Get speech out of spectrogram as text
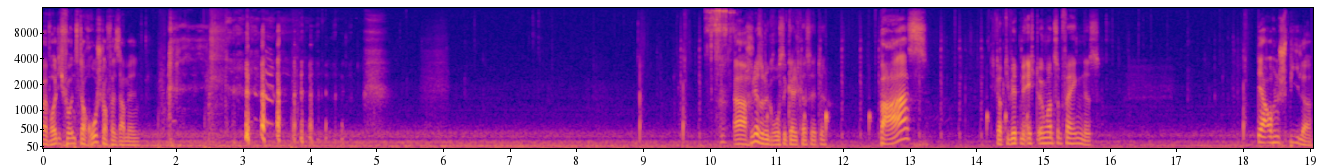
Dabei wollte ich für uns doch Rohstoffe sammeln. Ach, Wieder so eine große Geldkassette. was? Ich glaube, die wird mir echt irgendwann zum Verhängnis. Ja, auch ein Spieler.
